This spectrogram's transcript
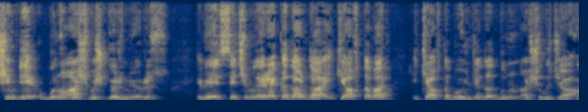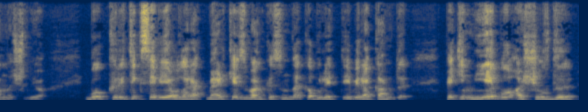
Şimdi bunu aşmış görünüyoruz ve seçimlere kadar daha iki hafta var. İki hafta boyunca da bunun aşılacağı anlaşılıyor. Bu kritik seviye olarak Merkez Bankası'nda kabul ettiği bir rakamdı. Peki niye bu aşıldı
